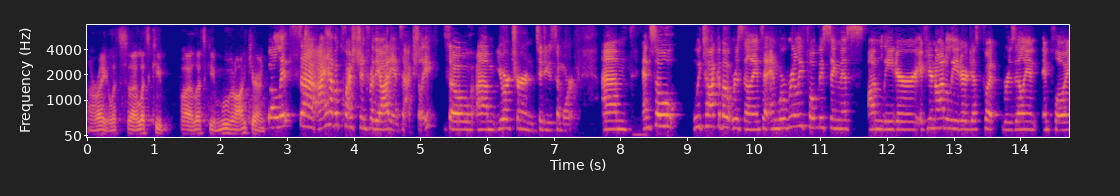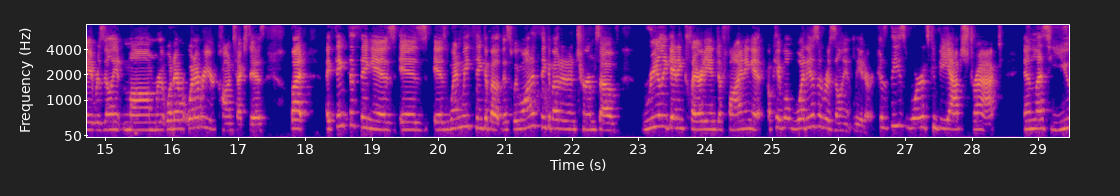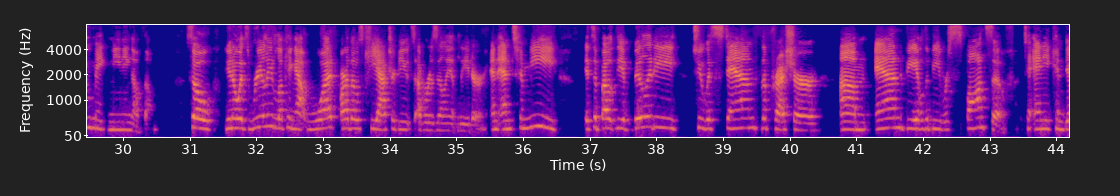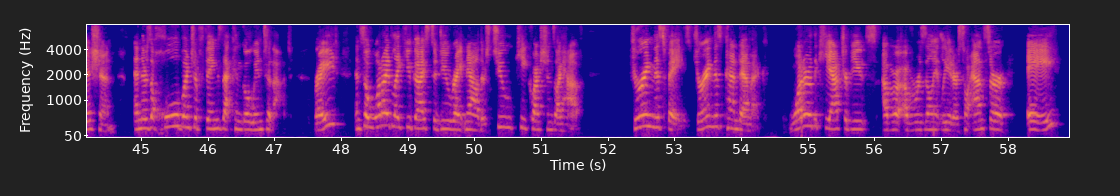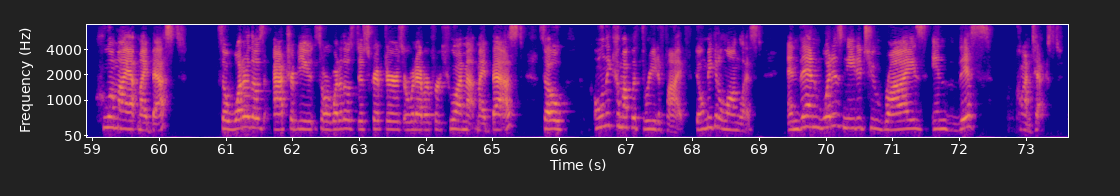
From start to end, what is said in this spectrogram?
all right, let's uh, let's keep uh, let's keep moving on, Karen. Well, let's. Uh, I have a question for the audience, actually. So um, your turn to do some work. Um, and so we talk about resilience, and we're really focusing this on leader. If you're not a leader, just put resilient employee, resilient mom, whatever whatever your context is. But I think the thing is is is when we think about this, we want to think about it in terms of really getting clarity and defining it. Okay, well, what is a resilient leader? Because these words can be abstract unless you make meaning of them. So, you know, it's really looking at what are those key attributes of a resilient leader. And and to me, it's about the ability to withstand the pressure um, and be able to be responsive to any condition. And there's a whole bunch of things that can go into that, right? And so, what I'd like you guys to do right now, there's two key questions I have. During this phase, during this pandemic, what are the key attributes of a, of a resilient leader? So, answer a, who am I at my best? So, what are those attributes or what are those descriptors or whatever for who I'm at my best? So, only come up with three to five. Don't make it a long list. And then, what is needed to rise in this context?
